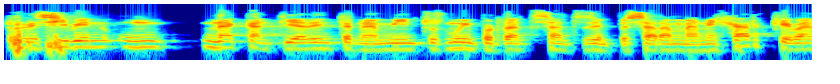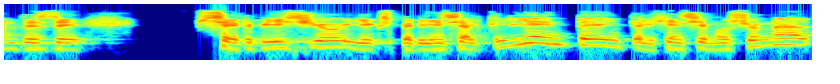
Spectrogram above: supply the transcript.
reciben un- una cantidad de entrenamientos muy importantes antes de empezar a manejar, que van desde servicio y experiencia al cliente, inteligencia emocional,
